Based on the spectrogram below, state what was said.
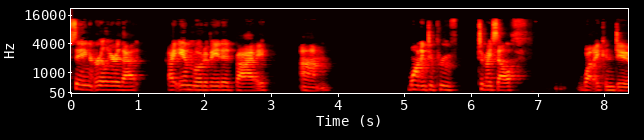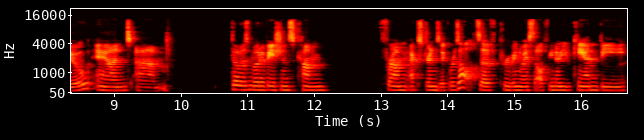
saying earlier that I am motivated by um, wanting to prove to myself what I can do. And um, those motivations come from extrinsic results of proving to myself, you know, you can be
